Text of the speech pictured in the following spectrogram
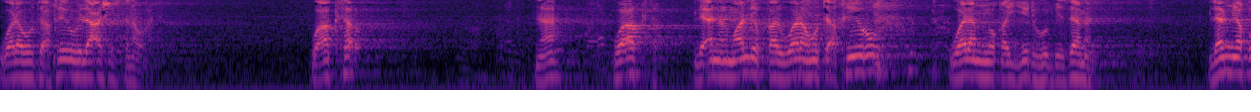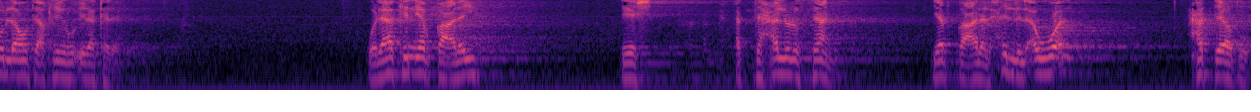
وله تأخيره إلى عشر سنوات. وأكثر؟ نعم. وأكثر. لأن المؤلف قال وله تأخيره ولم يقيده بزمن. لم يقل له تأخيره إلى كذا. ولكن يبقى عليه إيش؟ التحلل الثاني. يبقى على الحل الأول حتى يطوف.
